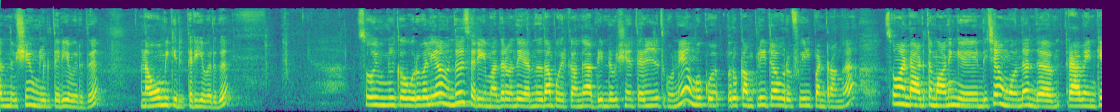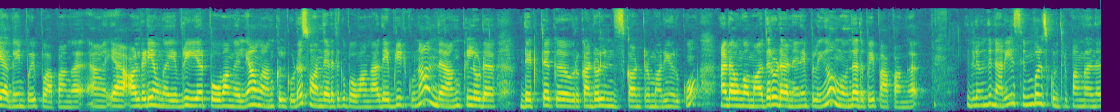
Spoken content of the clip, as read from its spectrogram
அந்த விஷயம் உங்களுக்கு தெரிய வருது. நவோமிக்கு தெரிய வருது. ஸோ இவங்களுக்கு ஒரு வழியாக வந்து சரி மதர் வந்து இறந்து தான் போயிருக்காங்க அப்படின்ற விஷயம் தெரிஞ்சதுக்கு உடனே அவங்க ஒரு கம்ப்ளீட்டாக ஒரு ஃபீல் பண்ணுறாங்க ஸோ அண்ட் அடுத்த மார்னிங் எழுந்திரிச்சு அவங்க வந்து அந்த ட்ராவென்கே அகைன் போய் பார்ப்பாங்க. ஆல்ரெடி அவங்க எவ்ரி இயர் போவாங்க இல்லையா? அவங்க அங்கிள் கூட ஸோ அந்த இடத்துக்கு போவாங்க. அது எப்படி இருக்குன்னா அந்த அங்கிளோட டெத்துக்கு ஒரு கண்டோலன்ஸ் காட்டுற மாதிரியும் இருக்கும். அண்ட் அவங்க மதரோட நினைப்புலையும் அவங்க வந்து அதை போய் பார்ப்பாங்க. இதில் வந்து நிறைய சிம்பிள்ஸ் கொடுத்துருப்பாங்க. அந்த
